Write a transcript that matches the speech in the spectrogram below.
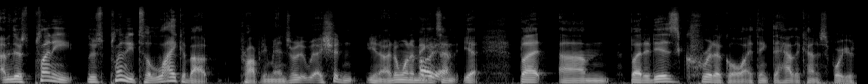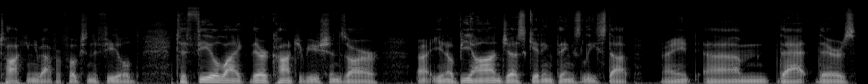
I mean, there's plenty there's plenty to like about property management. I shouldn't, you know, I don't want to make oh, it yeah. sound yeah, but um, but it is critical, I think, to have the kind of support you're talking about for folks in the field to feel like their contributions are, uh, you know, beyond just getting things leased up, right? Um, that there's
